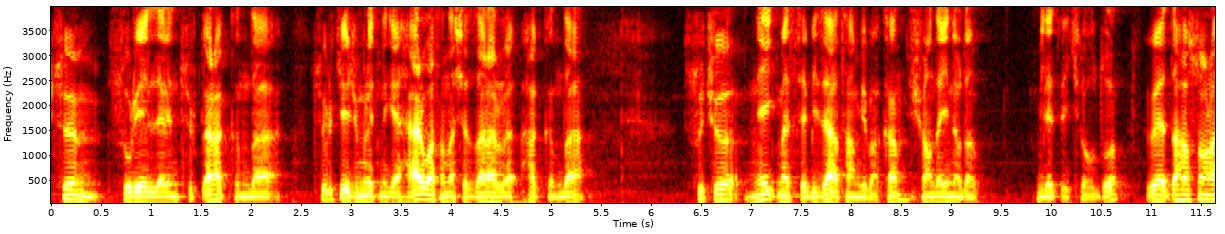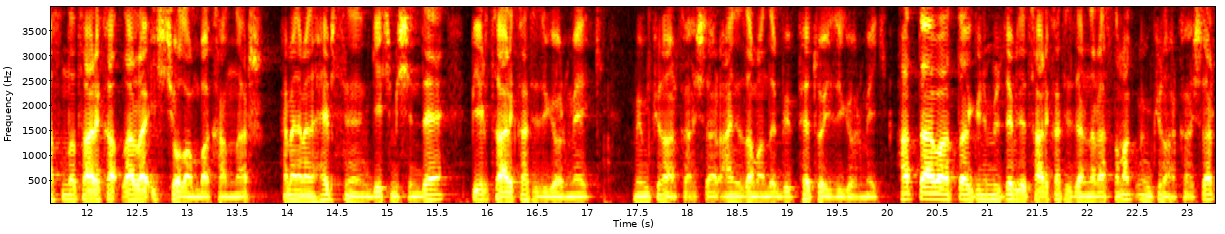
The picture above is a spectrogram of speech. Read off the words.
tüm Suriyelilerin Türkler hakkında Türkiye Cumhuriyeti'ndeki her vatandaşa zararı hakkında suçu ne hikmetse bize atan bir bakan. Şu anda yine o da milletvekili oldu. Ve daha sonrasında tarikatlarla iç içe olan bakanlar hemen hemen hepsinin geçmişinde bir tarikat izi görmek mümkün arkadaşlar. Aynı zamanda bir FETÖ izi görmek. Hatta ve hatta günümüzde bile tarikat izlerine rastlamak mümkün arkadaşlar.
